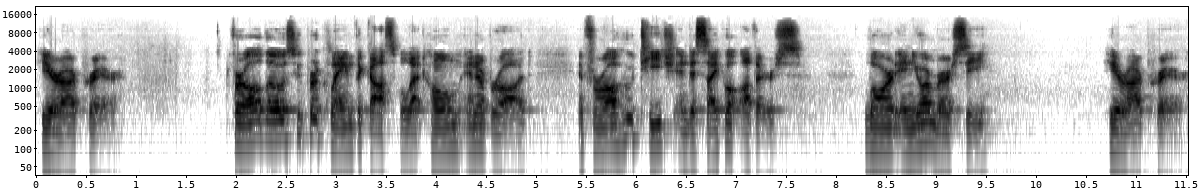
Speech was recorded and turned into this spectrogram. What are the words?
hear our prayer. For all those who proclaim the gospel at home and abroad, and for all who teach and disciple others, Lord, in your mercy, hear our prayer.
